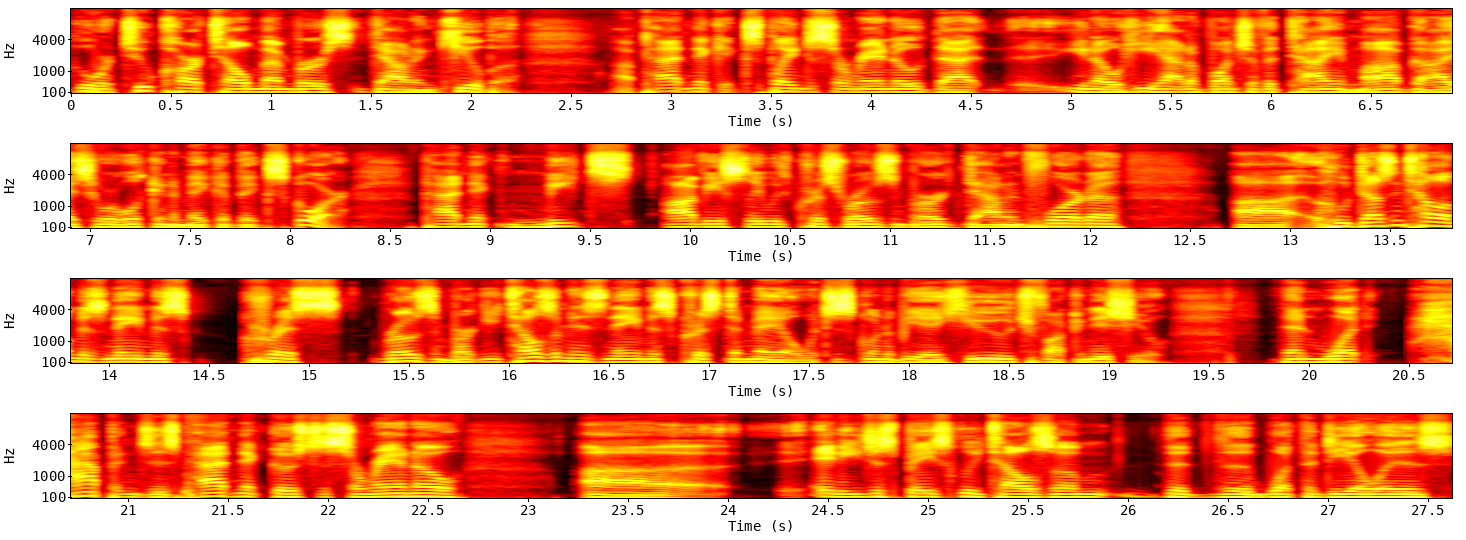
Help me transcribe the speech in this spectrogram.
who were two cartel members down in Cuba. Uh, Padnick explained to Serrano that, uh, you know, he had a bunch of Italian mob guys who were looking to make a big score. Padnick meets, obviously, with Chris Rosenberg down in Florida, uh, who doesn't tell him his name is Chris Rosenberg. He tells him his name is Chris DeMeo, which is going to be a huge fucking issue. Then what happens is Padnick goes to Serrano, uh, and he just basically tells him the the what the deal is,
